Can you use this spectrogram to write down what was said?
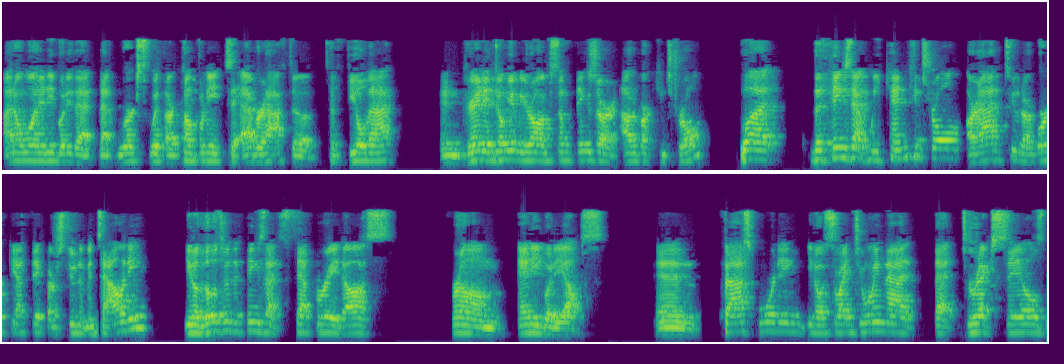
I don't want anybody that, that works with our company to ever have to, to feel that. And granted, don't get me wrong, some things are out of our control, but the things that we can control, our attitude, our work ethic, our student mentality, you know, those are the things that separate us from anybody else. And fast forwarding, you know, so I joined that, that direct sales.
